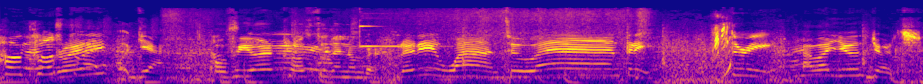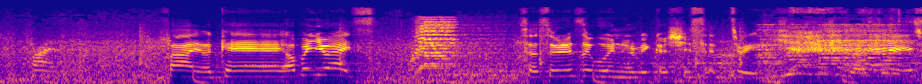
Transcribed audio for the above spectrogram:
How close Ready? Yeah. Or if you are close to the number. Ready? One, two, and three. Three. How about you, George? Five. Five, okay. Open your eyes. So Suri is the winner because she said three. Yes.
